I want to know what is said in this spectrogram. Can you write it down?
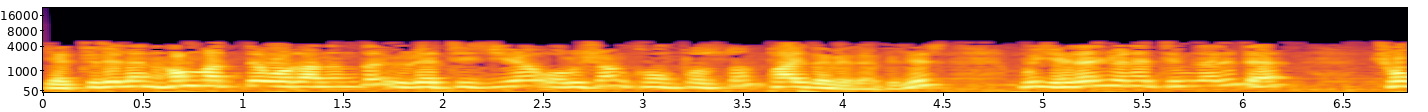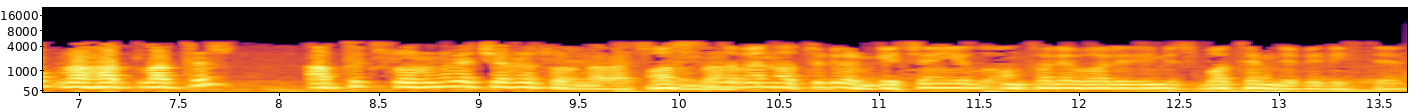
getirilen ham madde oranında üreticiye oluşan kompostun payda verebilir. Bu yerel yönetimleri de çok rahatlatır atık sorunu ve çevre sorunları açısından. Aslında ben hatırlıyorum. Geçen yıl Antalya Valiliğimiz BATEM'le birlikte,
